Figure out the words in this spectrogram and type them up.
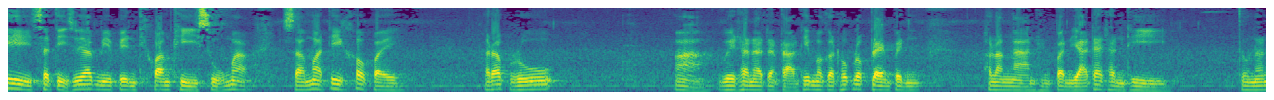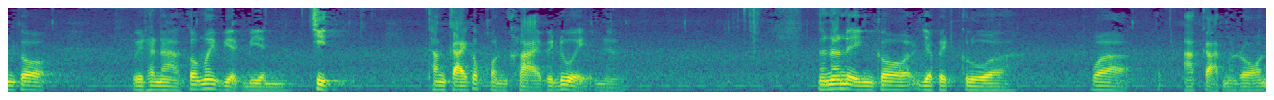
ที่สติสัมยามีเป็นความถี่สูงมาก สามารถที่เข้าไปรับรู้เวทนาต่าง ๆ ที่มากระทบแล้วแปลงเป็นพลังงานแห่งปัญญาได้ทันที ตรงนั้นก็เวทนาก็ไม่เบียดเบียนจิต ทางกายก็ผ่อนคลายไปด้วยนะ ดังนั้นเองก็อย่าไปกลัวว่าอากาศมันร้อน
